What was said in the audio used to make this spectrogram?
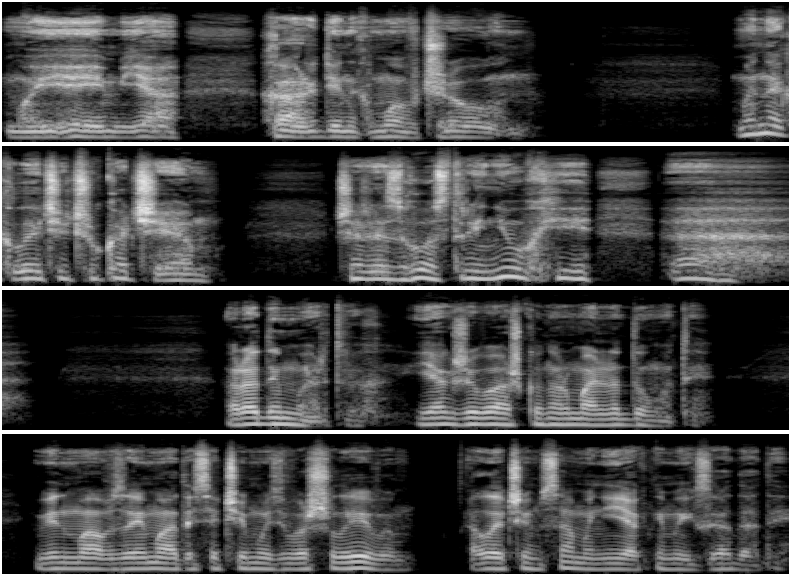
Моє ім'я Хардінг Мовчун. Мене кличуть шукачем через гострий нюх і. Ех. Ради мертвих, як же важко нормально думати. Він мав займатися чимось важливим, але чим саме ніяк не міг згадати.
